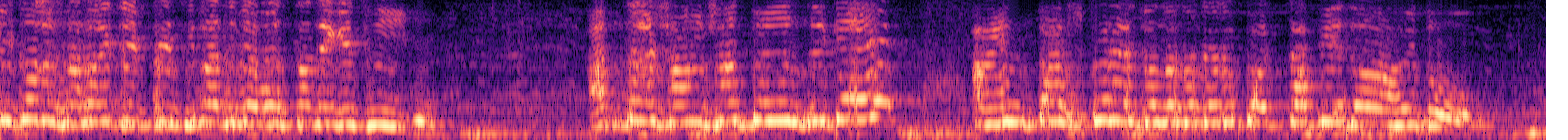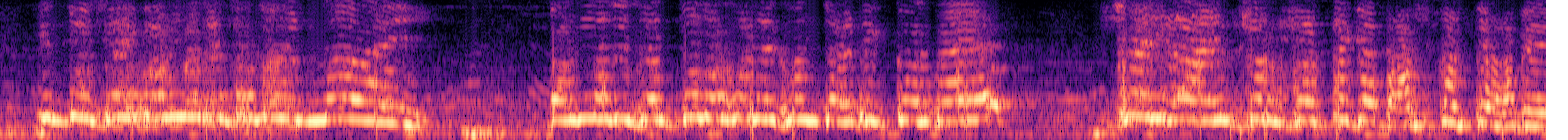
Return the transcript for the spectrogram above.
বিগত সময় যে কৃষিবাদী ব্যবস্থা দেখেছি, আপনার সংসদ ভবন থেকে আইন পাশ করে জনগণের উপর চাপিয়ে দেওয়া হইতো। কিন্তু সেই বাংলাদেশ নাই। বাংলাদেশের জনগণ এখন যা ঠিক করবে, সেই আইন সংসদ থেকে পাশ করতে হবে।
